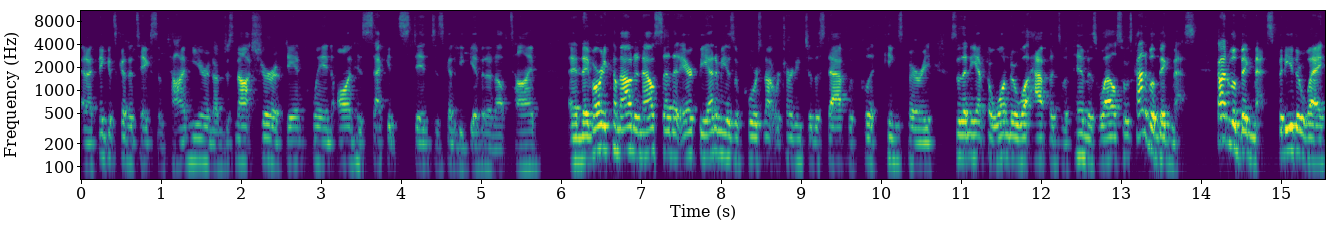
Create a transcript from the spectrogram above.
And I think it's going to take some time here. And I'm just not sure if Dan Quinn on his second stint is going to be given enough time. And they've already come out and now said that Eric Bieniemy is, of course, not returning to the staff with Kliff Kingsbury. So then you have to wonder what happens with him as well. So it's kind of a big mess, kind of a big mess. But either way,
